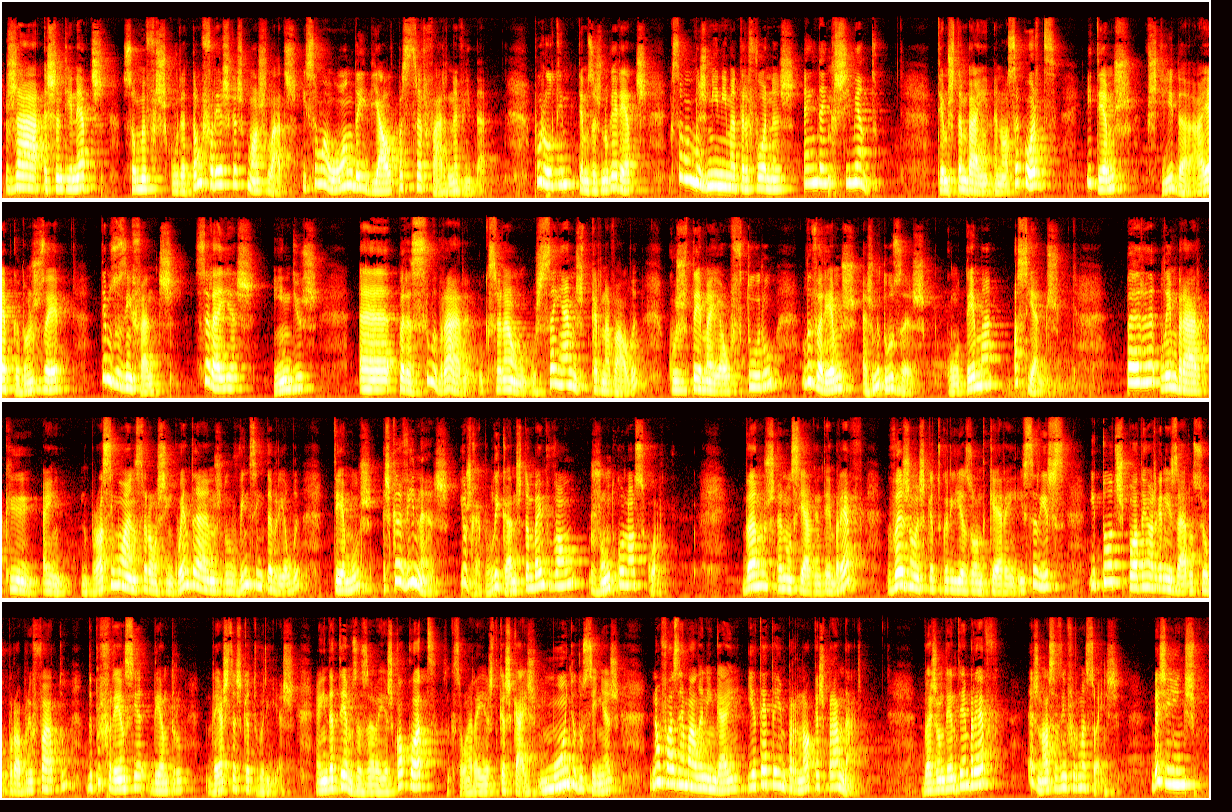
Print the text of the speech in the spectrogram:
Já as chantinetes são uma frescura tão frescas como os gelados e são a onda ideal para se surfar na vida. Por último, temos as nogueiretes, que são umas mini matrafonas ainda em crescimento. Temos também a nossa corte e temos, vestida à época de Dom José, temos os infantes, sereias, índios, uh, para celebrar o que serão os 100 anos de Carnaval, cujo tema é o futuro, levaremos as medusas, com o tema Oceanos. Para lembrar que em, no próximo ano serão os 50 anos do 25 de Abril, temos as cravinas e os republicanos também vão junto com o nosso corpo. Vamos anunciar dentro em breve, vejam as categorias onde querem inserir-se e todos podem organizar o seu próprio fato, de preferência dentro destas categorias. Ainda temos as areias cocote, que são areias de cascais muito docinhas, não fazem mal a ninguém e até têm pernocas para andar. Vejam dentro em breve as nossas informações. Beijinhos!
